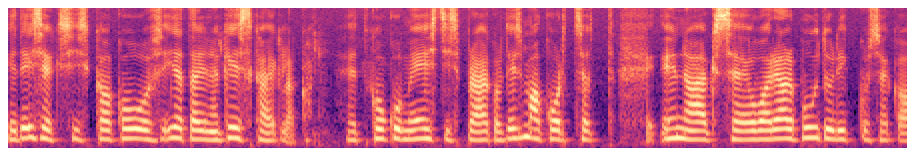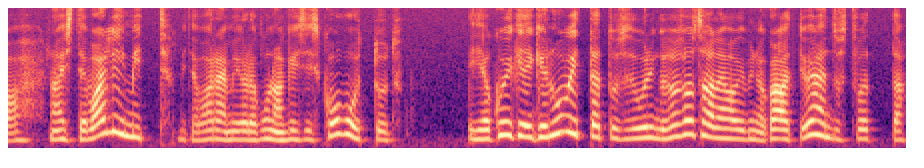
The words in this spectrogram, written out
ja teiseks siis ka koos Ida-Tallinna Keskhaiglaga. et kogume Eestis praegult esmakordselt enneaegse ovariaalpuudulikkusega naiste valimit, mida varem ei ole kunagi Eestis kogutud. Ja kui keegi on huvitatud selles uuringus osalema, võib minuga alati ühendust võtta,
